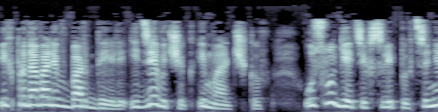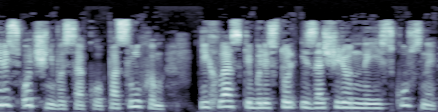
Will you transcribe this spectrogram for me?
Их продавали в борделе, и девочек, и мальчиков. Услуги этих слепых ценились очень высоко. По слухам, их ласки были столь изощренны и искусны,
